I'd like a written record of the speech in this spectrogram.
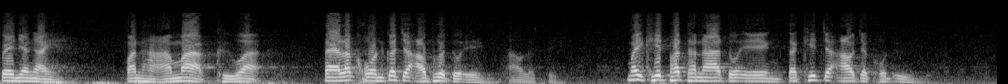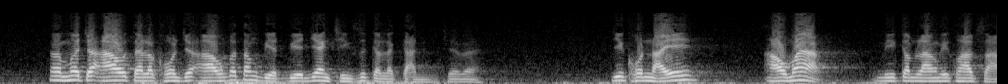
เป็นยังไง ปัญหามากคือว่า แต่ละคนก็จะเอาเพื่อตัวเอง เอาละสิ ไม่คิดพัฒนาตัวเอง แต่คิดจะเอาจากคนอื่นเมื่อจะเอาแต่ละคนจะเอาก็ต้องเบียดเบียนแย่งชิงซึ่งกันและกันใช่ไหมยิ่งคนไหนเอามาก มีกำลังมีความสา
